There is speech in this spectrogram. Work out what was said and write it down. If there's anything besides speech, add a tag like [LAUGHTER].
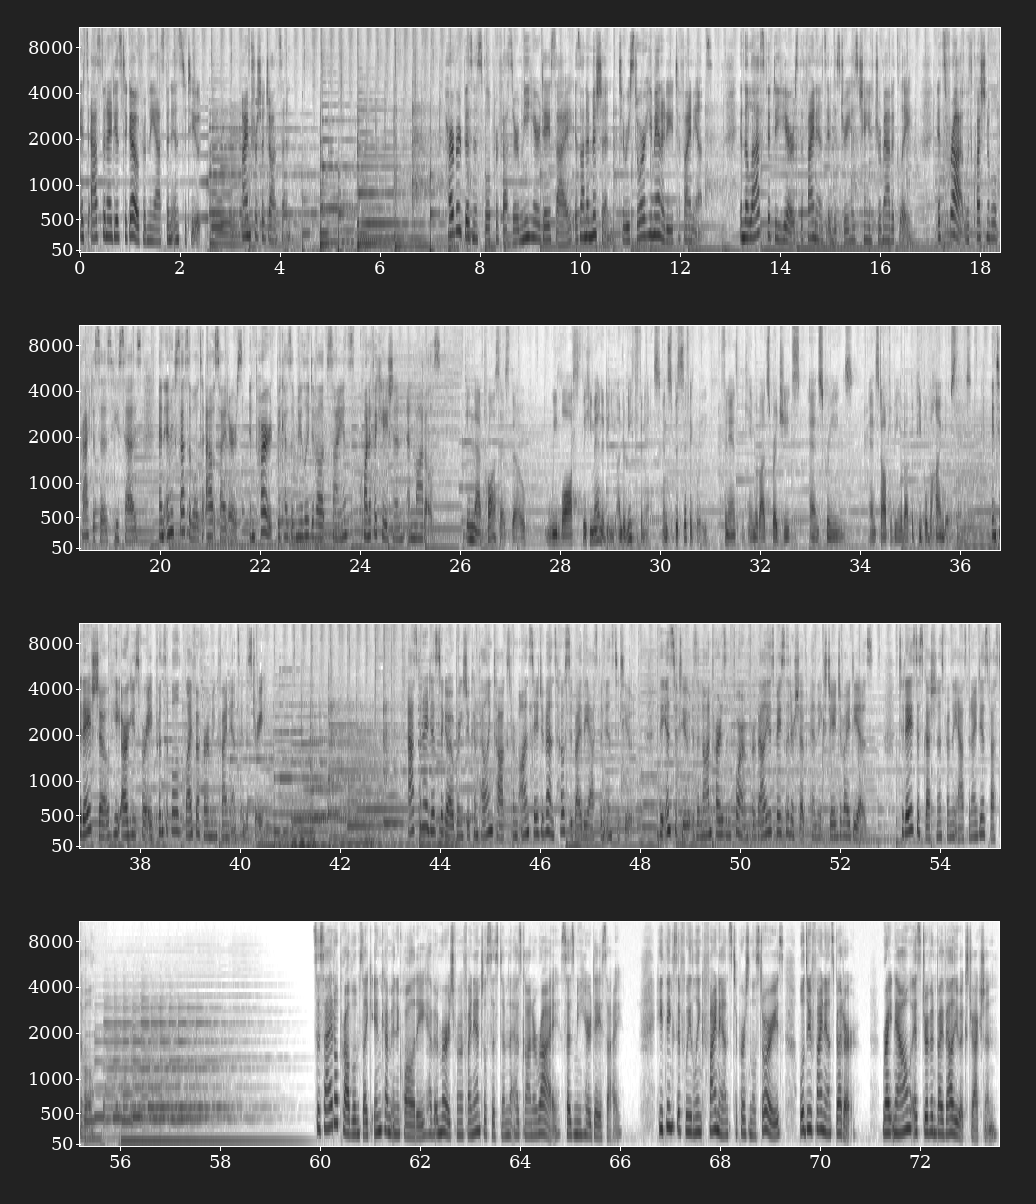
It's Aspen Ideas to Go from the Aspen Institute. I'm Trisha Johnson. Harvard Business School professor Mihir Desai is on a mission to restore humanity to finance. In the last 50 years, the finance industry has changed dramatically. It's fraught with questionable practices, he says, and inaccessible to outsiders, in part because of newly developed science, quantification, and models. In that process, though, we lost the humanity underneath finance. And specifically, finance became about spreadsheets and screens and stopped being about the people behind those things. In today's show, he argues for a principled, life affirming finance industry. Aspen Ideas to Go brings you compelling talks from onstage events hosted by the Aspen Institute. The Institute is a nonpartisan forum for values based leadership and the exchange of ideas. Today's discussion is from the Aspen Ideas Festival. Societal problems like income inequality have emerged from a financial system that has gone awry, says Mihir Desai. He thinks if we link finance to personal stories, we'll do finance better. Right now, it's driven by value extraction.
